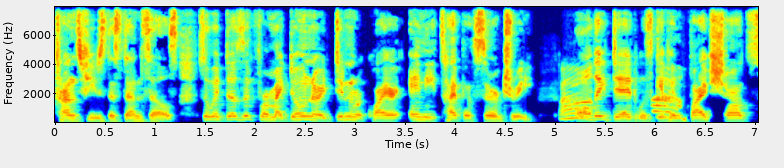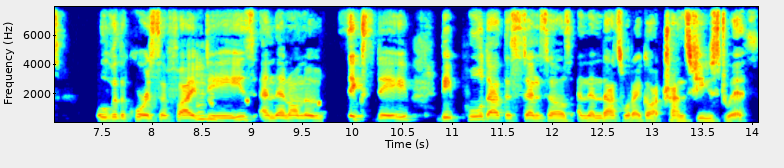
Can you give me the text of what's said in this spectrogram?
transfuse the stem cells. So it doesn't for my donor it didn't require any type of surgery. All they did was give him five shots over the course of 5 mm-hmm. days and then on the sixth day they pulled out the stem cells and then that's what i got transfused with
